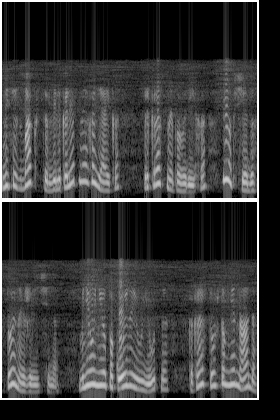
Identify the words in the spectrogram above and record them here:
Миссис Бакстер — великолепная хозяйка, прекрасная повариха и вообще достойная женщина. Мне у нее покойно и уютно, как раз то, что мне надо».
